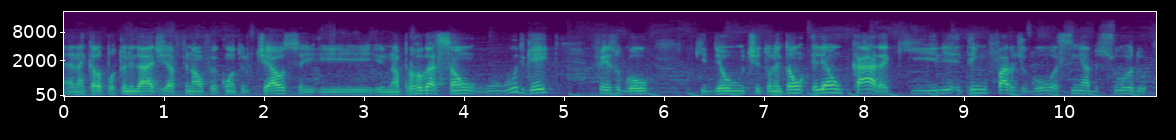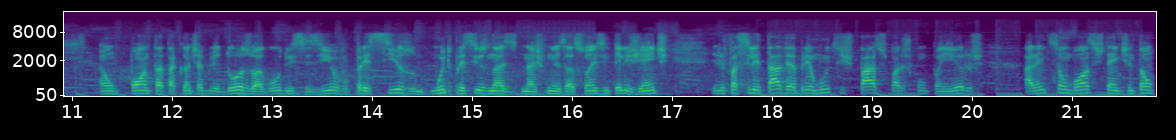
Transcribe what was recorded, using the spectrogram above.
É, naquela oportunidade a final foi contra o Chelsea e, e na prorrogação o Woodgate fez o gol que deu o título. Então, ele é um cara que ele tem um faro de gol assim absurdo, é um ponta atacante habilidoso, agudo, incisivo, preciso, muito preciso nas, nas finalizações, inteligente. Ele facilitava e abria muitos espaços para os companheiros além de ser um bom assistente. Então,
